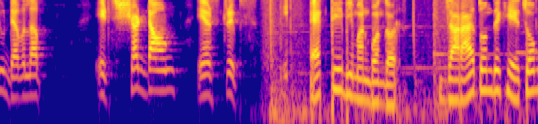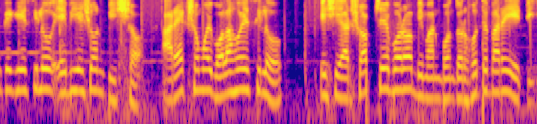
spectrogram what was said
to develop its shut down air strips একটি বিমানবন্দর যার আয়তন দেখে চমকে গিয়েছিল এভিয়েশন বিশ্ব। আর এক সময় বলা হয়েছিল, এশিয়ার সবচেয়ে বড় বিমানবন্দর হতে পারে এটি।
